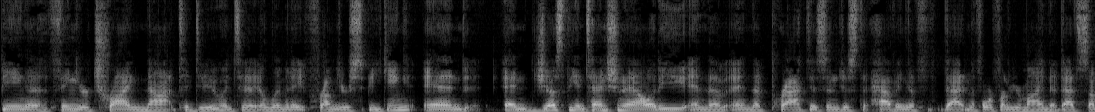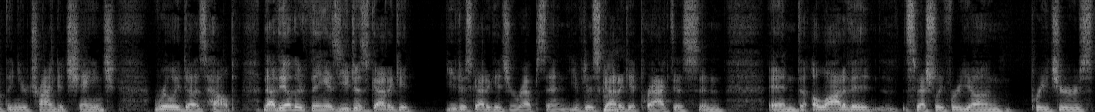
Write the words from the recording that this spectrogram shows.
being a thing you're trying not to do and to eliminate from your speaking and and just the intentionality and the and the practice and just having a, that in the forefront of your mind that that's something you're trying to change really does help. Now the other thing is you just got to get you just got to get your reps in. You've just got to mm. get practice and and a lot of it especially for young preachers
